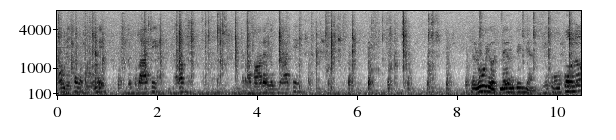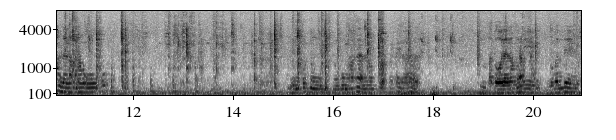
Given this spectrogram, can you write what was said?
Ako minsan napuwi. Nagbati. Ako. Nakabaran nagbati. Sa luyot, meron din yan. Yung upo no, lalaki ng upo. Lungkot nung, nung bumaha na. Lungkot pa tayo. Kaya, yung patola lang hindi gumanda eh. no?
